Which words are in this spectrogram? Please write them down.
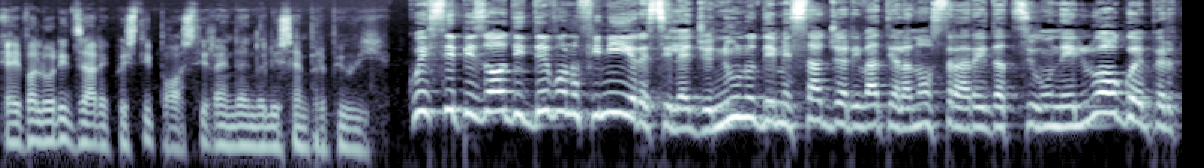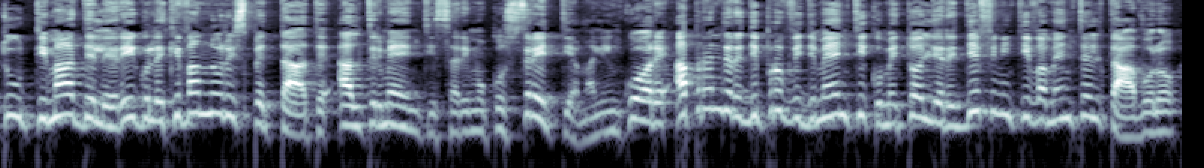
e valorizzare questi posti rendendoli sempre più vivi. Questi episodi devono finire, si legge in uno dei messaggi arrivati alla nostra redazione. Il luogo è per tutti ma ha delle regole che vanno rispettate, altrimenti saremo costretti a malincuore a prendere dei provvedimenti come togliere definitivamente il tavolo.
